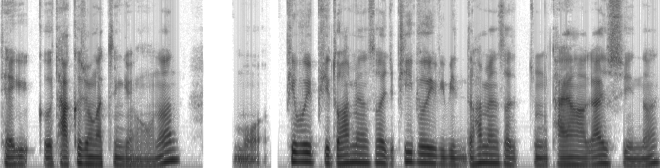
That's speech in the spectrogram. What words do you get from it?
대기 그 dark zone 같은 경우는 뭐 PVP도 하면서 이제 PVP도 하면서 좀 다양하게 할 수 있는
